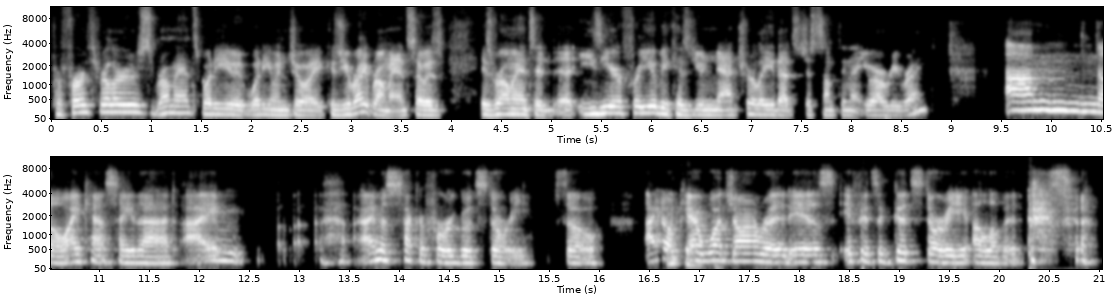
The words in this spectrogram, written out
prefer thrillers, romance? What do you what do you enjoy? Because you write romance, so is is romance uh, easier for you because you naturally that's just something that you already write? Um, no, I can't say that. I'm I'm a sucker for a good story, so I don't okay. care what genre it is. If it's a good story, I love it.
